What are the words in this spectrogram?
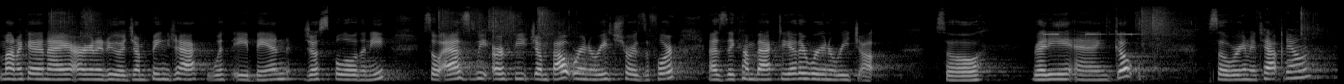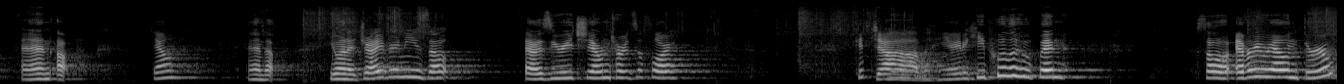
Monica and I are gonna do a jumping jack with a band just below the knee. So as we our feet jump out, we're gonna reach towards the floor. As they come back together, we're gonna reach up. So ready and go. So we're gonna tap down and up, down and up. You wanna drive your knees out as you reach down towards the floor. Good job. You're gonna keep hula hooping. So every round through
